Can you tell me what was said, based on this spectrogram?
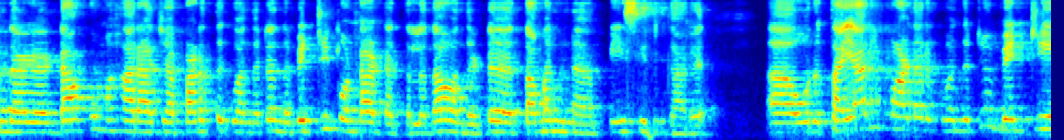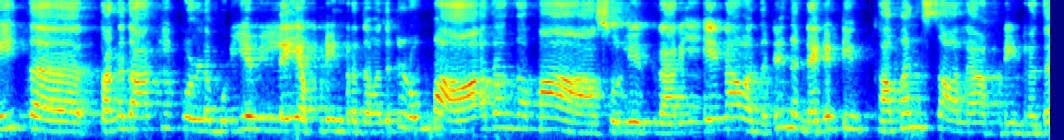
இந்த டாக்கு மகாராஜா படத்துக்கு வந்துட்டு அந்த வெற்றி கொண்டாட்டத்துல தான் வந்துட்டு தமன் பேசியிருக்காரு. ஆஹ் ஒரு தயாரிப்பாளருக்கு வந்துட்டு வெற்றியை த தனதாக்கி கொள்ள முடியவில்லை அப்படின்றத வந்துட்டு ரொம்ப ஆதங்கமா சொல்லியிருக்கிறாரு. ஏன்னா வந்துட்டு இந்த நெகட்டிவ் கமெண்ட்ஸால அப்படின்றத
